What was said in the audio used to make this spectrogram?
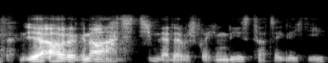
Ja, oder genau, die Teamleiterbesprechung, die ist tatsächlich die,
